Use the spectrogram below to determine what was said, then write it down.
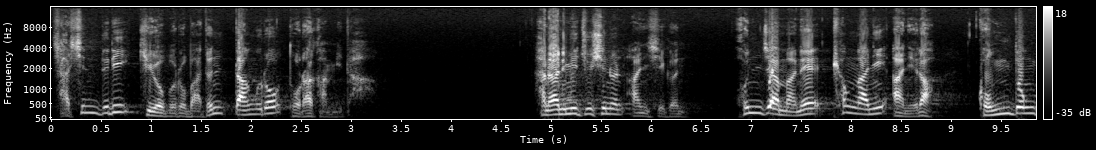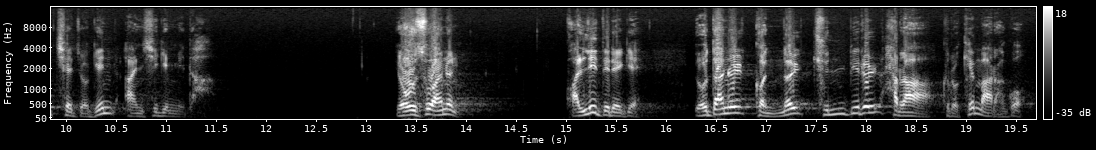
자신들이 기업으로 받은 땅으로 돌아갑니다. 하나님이 주시는 안식은 혼자만의 평안이 아니라 공동체적인 안식입니다. 여호수아는 관리들에게 요단을 건널 준비를 하라 그렇게 말하고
